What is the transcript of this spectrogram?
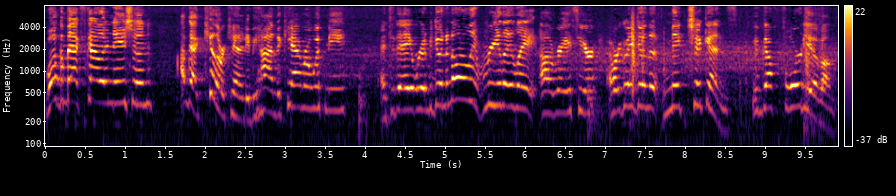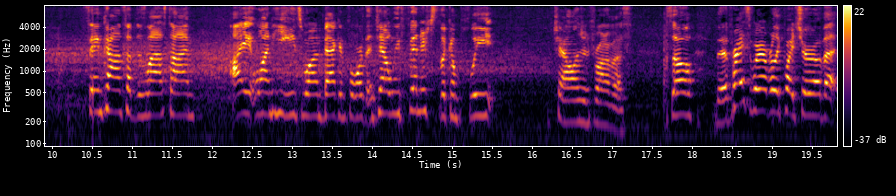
Welcome back, Schuyler Nation. I've got Killer Kennedy behind the camera with me, and today we're going to be doing another relay late, uh, race here, and we're going to be doing the McChickens. We've got 40 of them. Same concept as last time. I eat one, he eats one, back and forth until we finish the complete challenge in front of us. So the price we're not really quite sure of it.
